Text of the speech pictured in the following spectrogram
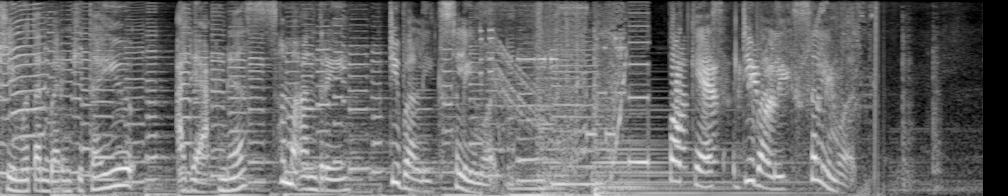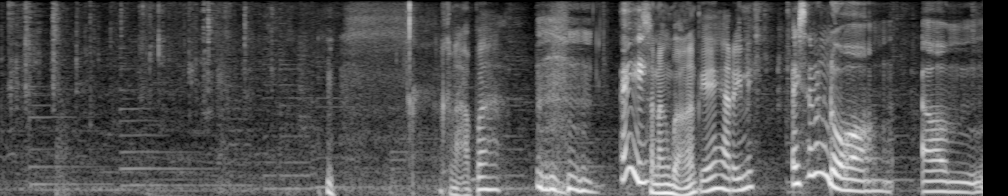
selimutan bareng kita yuk. Ada Agnes sama Andre di balik selimut. Podcast di balik selimut. Kenapa? Eh, Senang banget kayak hari ini. eh seneng dong. Em,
